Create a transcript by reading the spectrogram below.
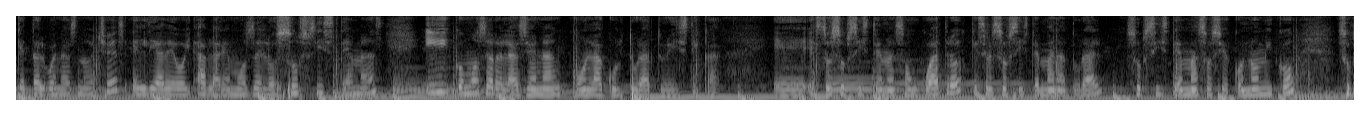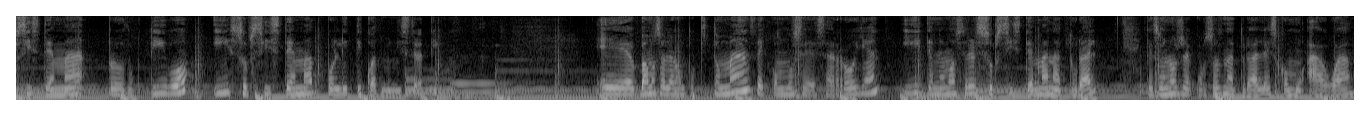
¿qué tal? Buenas noches. El día de hoy hablaremos de los subsistemas y cómo se relacionan con la cultura turística. Eh, estos subsistemas son cuatro, que es el subsistema natural, subsistema socioeconómico, subsistema productivo y subsistema político-administrativo. Eh, vamos a hablar un poquito más de cómo se desarrollan y tenemos el subsistema natural, que son los recursos naturales como agua,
